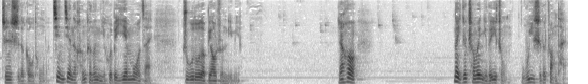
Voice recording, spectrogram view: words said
真实的沟通了。渐渐的，很可能你会被淹没在诸多的标准里面，然后，那已经成为你的一种无意识的状态。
